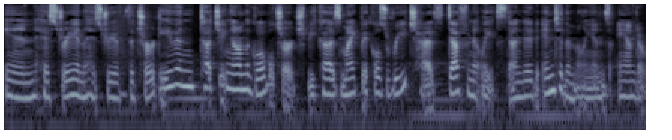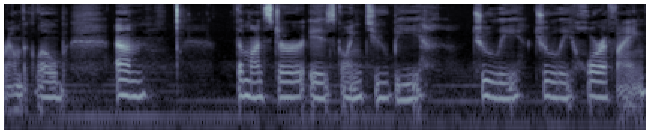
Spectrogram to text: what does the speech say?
in history, in the history of the church, even touching on the global church, because Mike Bickle's reach has definitely extended into the millions and around the globe. Um, the monster is going to be truly, truly horrifying.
